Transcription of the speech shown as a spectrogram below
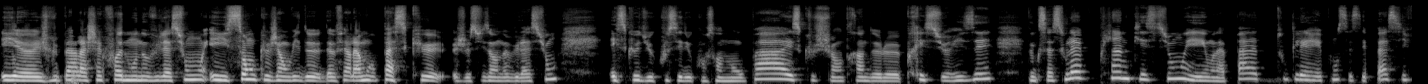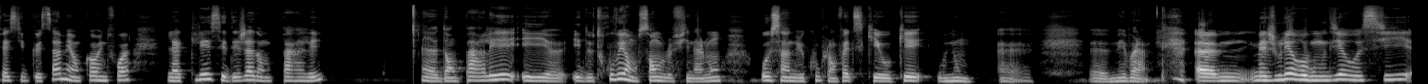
et euh, je lui parle à chaque fois de mon ovulation et il sent que j'ai envie de, faire l'amour parce que je suis en ovulation. Est-ce que du coup c'est du consentement ou pas? Est-ce que je suis en train de le pressuriser? Donc ça soulève plein de questions et on n'a pas toutes les réponses et c'est pas si facile que ça. Mais encore une fois la clé c'est déjà d'en parler euh, d'en parler et, de trouver ensemble finalement au sein du couple en fait ce qui est ok ou non mais voilà. Euh, mais je voulais rebondir aussi,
